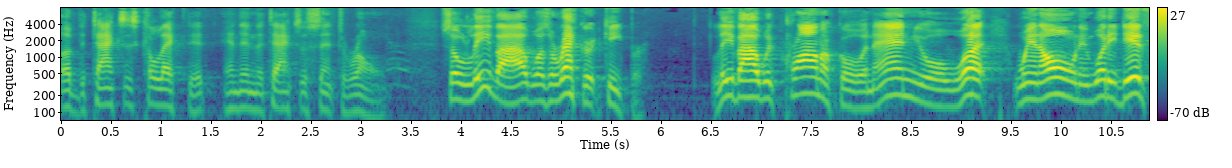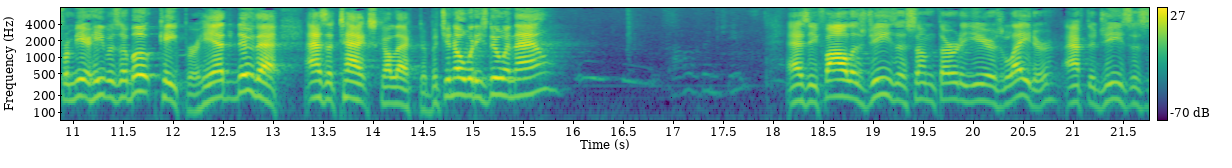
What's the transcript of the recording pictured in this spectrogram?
of the taxes collected and then the taxes sent to Rome. So Levi was a record keeper. Levi would chronicle an annual what went on and what he did from year. He was a bookkeeper. He had to do that as a tax collector. But you know what he's doing now? As he follows Jesus some 30 years later, after Jesus'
